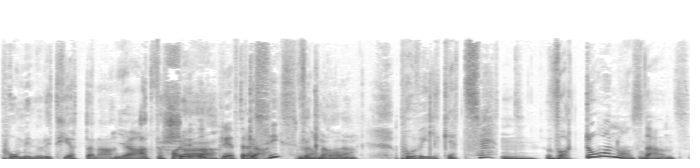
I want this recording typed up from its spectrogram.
på minoriteterna. Ja. Att försöka har du upplevt rasism någon förklara. gång? På vilket sätt? Vart då någonstans?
